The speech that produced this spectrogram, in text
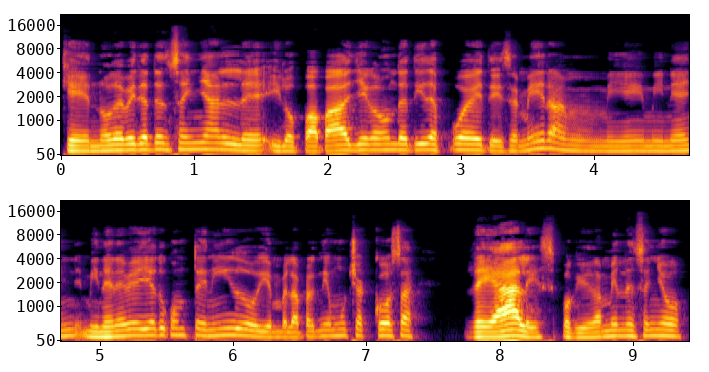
que no deberías de enseñarle y los papás llegan donde ti después y te dicen, mira, mi, mi, nen- mi nene veía tu contenido y en verdad aprendí muchas cosas reales, porque yo también le enseño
